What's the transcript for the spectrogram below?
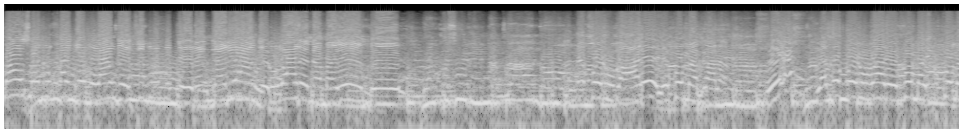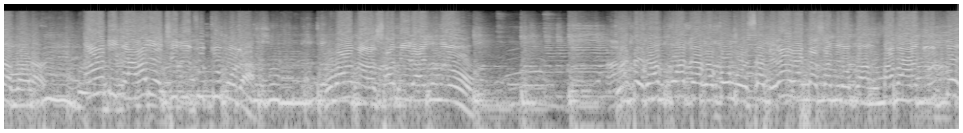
bansanyuka nnyo kubanga ekintumbudde erinnya lyange lubaale namayembe yakwe lubaale yekomagala yakekwe lubaale yekomagala anti kaali ekiritutumula kubanga nsamira nnyo ate nakukwata akakongo osamira era abatasamira babanyudde.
